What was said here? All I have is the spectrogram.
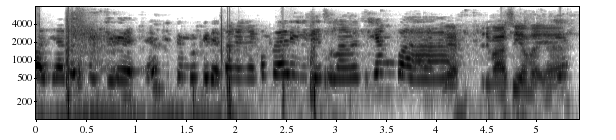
kasih atas kunjungannya. Ditunggu kedatangannya kembali. Dan selamat siang, Pak. Ya, terima kasih ya, Mbak ya. Iya.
